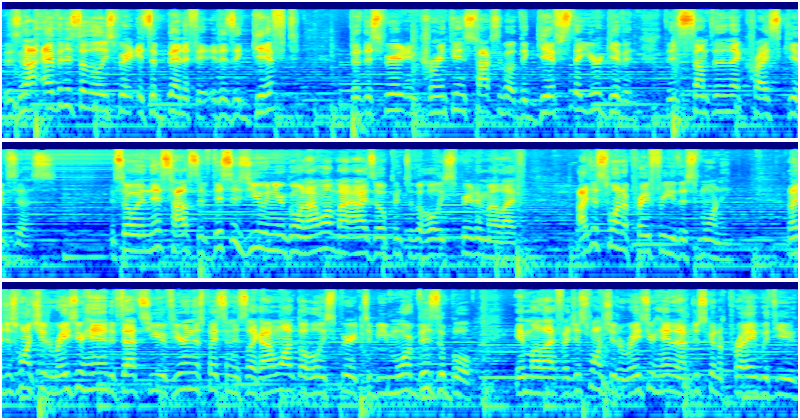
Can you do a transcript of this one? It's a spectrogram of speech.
It is not evidence of the Holy Spirit, it's a benefit. It is a gift that the Spirit in Corinthians talks about the gifts that you're given. This is something that Christ gives us. And so, in this house, if this is you and you're going, I want my eyes open to the Holy Spirit in my life, I just want to pray for you this morning. And I just want you to raise your hand if that's you. If you're in this place and it's like, I want the Holy Spirit to be more visible in my life, I just want you to raise your hand and I'm just going to pray with you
